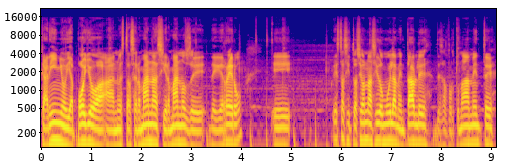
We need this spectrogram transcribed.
cariño y apoyo a, nuestras hermanas y hermanos de, Guerrero. Eh, esta situación ha sido muy lamentable, desafortunadamente.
